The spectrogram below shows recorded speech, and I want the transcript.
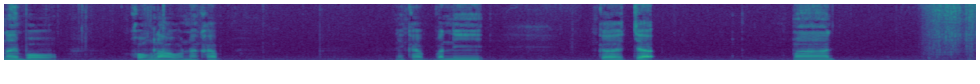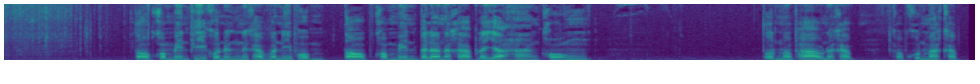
ในบ่อของเรานะครับนี่ครับ วันนี้ก็จะมา ตอบคอมเมนต์พี่คนหนึ่งนะครับ วันนี้ผมตอบคอมเมนต์ไปแล้วนะครับ ระยะห่างของต้นมะพร้าวนะครับ ขอบคุณมากครับ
